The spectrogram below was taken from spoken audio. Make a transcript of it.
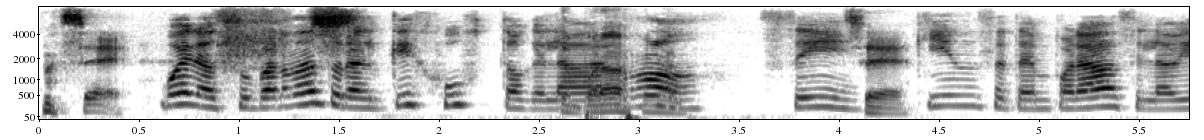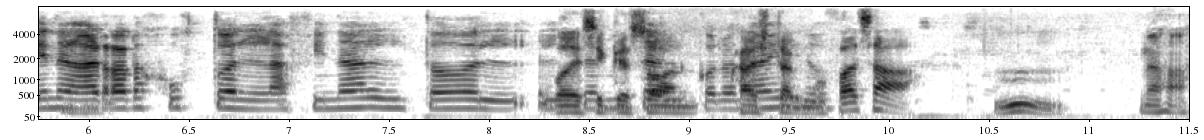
No sé. Bueno, Supernatural, qué justo que la agarró. Sí, 15 temporadas y la viene a agarrar justo en la final todo el... el ¿Puedo decir que son hashtag Mufasa? Mm. No,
